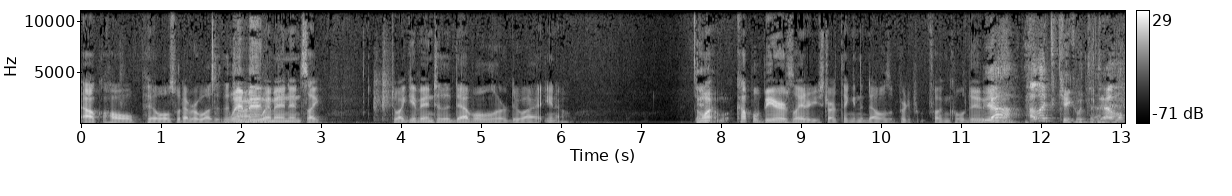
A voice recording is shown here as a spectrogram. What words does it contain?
alcohol, pills, whatever it was at the Women. time, women, and it's like, do I give in to the devil or do I, you know? And one- a couple beers later, you start thinking the devil's a pretty fucking cool dude. you Yeah, know? I like to kick with the devil.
